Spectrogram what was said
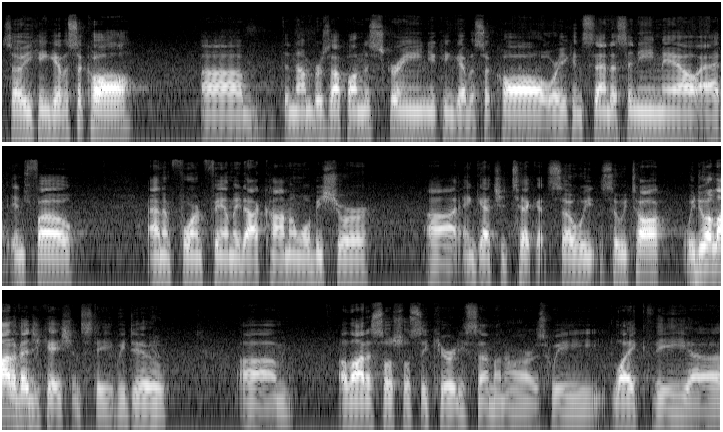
So you can give us a call. Um, the number's up on the screen. You can give us a call or you can send us an email at info at informedfamily.com and we'll be sure uh, and get you tickets. So we, so we talk, we do a lot of education, Steve. We do um, a lot of Social Security seminars. We like the, uh,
